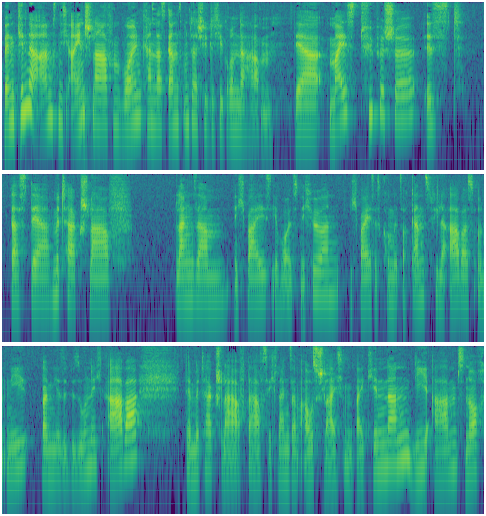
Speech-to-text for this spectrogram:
wenn Kinder abends nicht einschlafen wollen, kann das ganz unterschiedliche Gründe haben. Der meist typische ist, dass der Mittagsschlaf langsam, ich weiß, ihr wollt es nicht hören, ich weiß, es kommen jetzt auch ganz viele Abers und Nee, bei mir sowieso nicht, aber der Mittagsschlaf darf sich langsam ausschleichen bei Kindern, die abends noch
